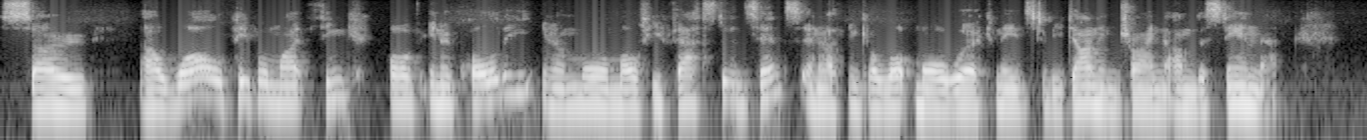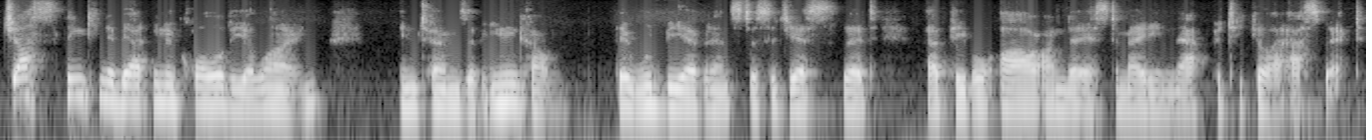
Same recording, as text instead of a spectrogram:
So Uh, while people might think of inequality in a more multifaceted sense, and I think a lot more work needs to be done in trying to understand that, just thinking about inequality alone in terms of income, there would be evidence to suggest that uh, people are underestimating that particular aspect.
